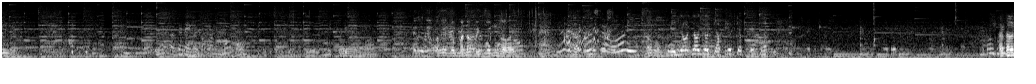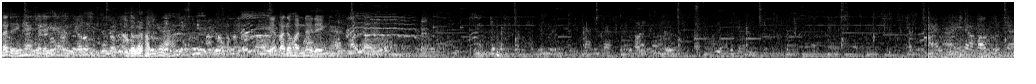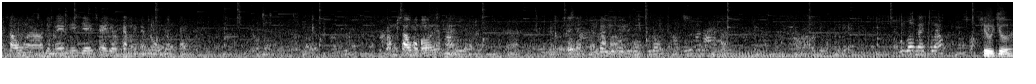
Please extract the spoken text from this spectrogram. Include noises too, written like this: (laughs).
cái này mình không Ủa, mà nó bị bung rồi. Vô vô vô chụp vô chụp vô chụp. Từ từ để điện nha giờ điện nha. Được chưa vô đội hình cái đã. Ghép lại đội hình để điện nha hãy mở cửa nhà sau dùm em đi dê xe vô canh em lùi vô cái đóng sâu mà bơi á phải để nhập ra mở chưa chưa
